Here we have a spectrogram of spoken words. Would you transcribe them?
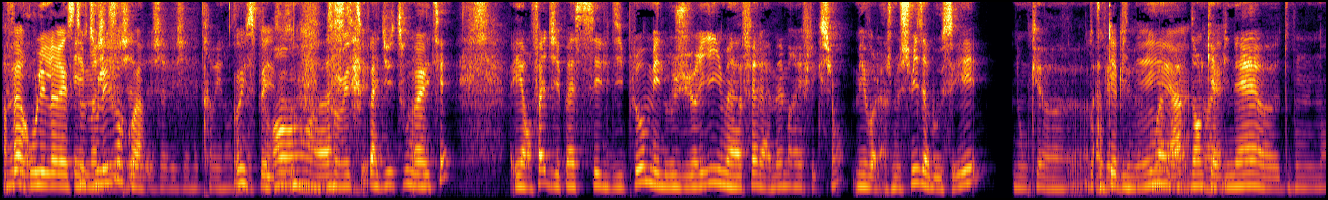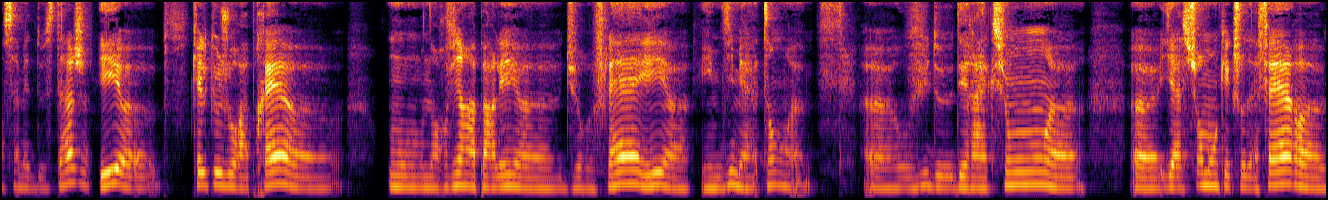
enfin, faire rouler le resto tous les jours, quoi. J'avais jamais travaillé dans un restaurant, c'est pas, du tout mon métier. Et en fait, j'ai passé le diplôme et le jury m'a fait la même réflexion. Mais voilà, je me suis mise à bosser. Donc, euh, dans le cabinet, voilà, dans le cabinet euh, de mon ancien maître de stage. Et euh, quelques jours après, euh, on en revient à parler euh, du reflet et, euh, il me dit mais attends euh, au vu de des réactions il y a sûrement quelque chose à faire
